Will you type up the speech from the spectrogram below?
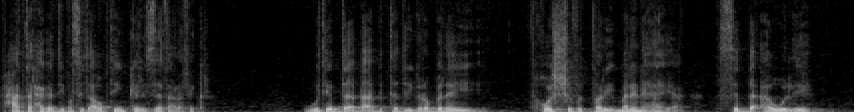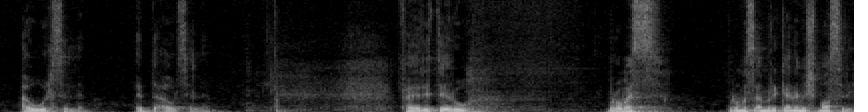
حتى الحاجات دي بسيطة قوي بتنكر الذات على فكرة. وتبدأ بقى بالتدريج ربنا تخش في الطريق ما لا نهايه يعني. بس ابدأ أول إيه؟ أول سلم. ابدأ أول سلم. فيا ريت تقروه promise. promise أمريكاني مش مصري.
